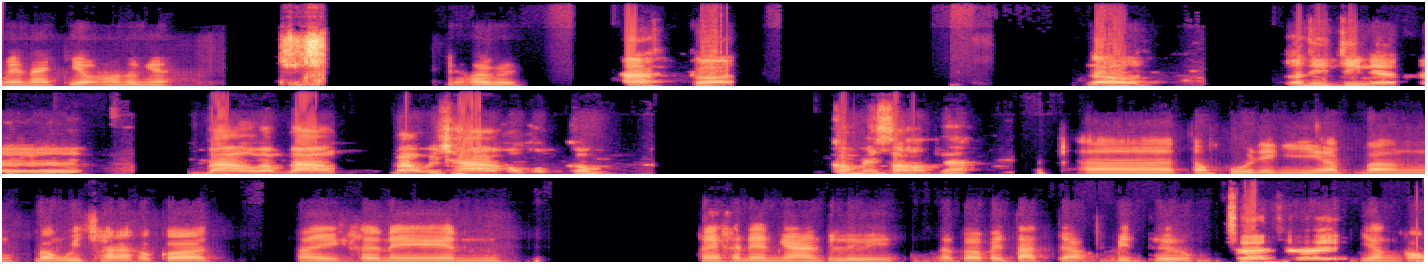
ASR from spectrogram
ไม่น่าเกี่ยวเนอะตรงเนี้ย เดี๋ยวค่อยไป อะก็ แล้วก็จริงๆ เนี่ยคือบางบางบางบางวิชาของผมก็ ก็ไม่สอบนะเอ่อต้องพูดอย่างนี้ครับบางบางวิชาเขาก็ให้คะแนน ให้คะแนนงานไปเลย แล้วก็ไปตัดจากมิดเทอมใช่ใช่อย่างของ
